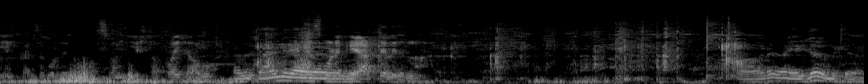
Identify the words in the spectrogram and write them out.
ಏನು ಕೆಲಸ ಕೊಡಬೇಕು ಸ್ವಾಮಿ ಎಷ್ಟು ತಪ್ಪ ಆಯ್ತು ಅವು ಅದು ಸಾಂಗ್ ಬ್ಯಾಲೆನ್ಸ್ ಮಾಡೋಕ್ಕೆ ಆಗ್ತಾ ಇಲ್ಲ ಇದನ್ನು ಎಕ್ಸಾಮ್ ಬಿಡ್ತಾರೆ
